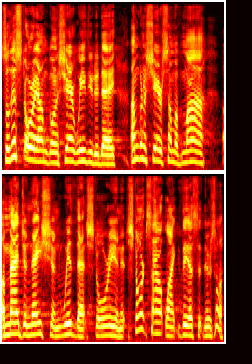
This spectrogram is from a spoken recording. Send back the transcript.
so, this story I'm going to share with you today, I'm going to share some of my imagination with that story. And it starts out like this that there's a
